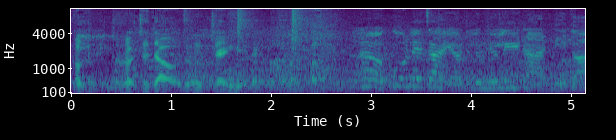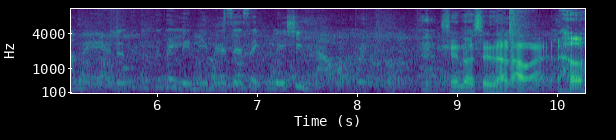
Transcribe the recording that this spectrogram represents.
ဟုတ်တယ်တော်တော်ကြာကြာကိုသူတို့ဂျိုင်းနေနိုင်တယ်ပေါ့နော်ဟုတ်အဲ့တော့ကိုယ်လည်းကြာရင်ရောဒီလိုမျိုးလေးဒါနေသွားမယ်အဲ့လိုတူတူတိတ်တိတ်လေးနေမယ်ဆဲစိတ်ကူးလေးရှိမလားပေါ့စဉ်းတော့စဉ်းစားထားပါတယ်ဟုတ်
